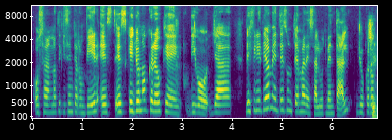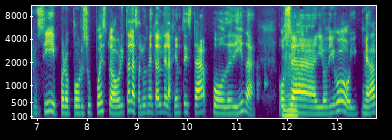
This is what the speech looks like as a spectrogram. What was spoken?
o sea, no te quise interrumpir, es, es que yo no creo que, digo, ya definitivamente es un tema de salud mental, yo creo sí. que sí, pero por supuesto, ahorita la salud mental de la gente está podrida. O uh -huh. sea, y lo digo y me da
